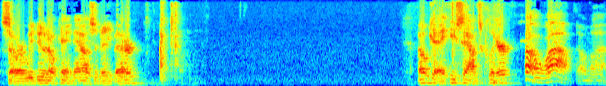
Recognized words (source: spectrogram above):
So are we doing okay now? Is it any better? Okay, he sounds clear. Oh wow! Oh my!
